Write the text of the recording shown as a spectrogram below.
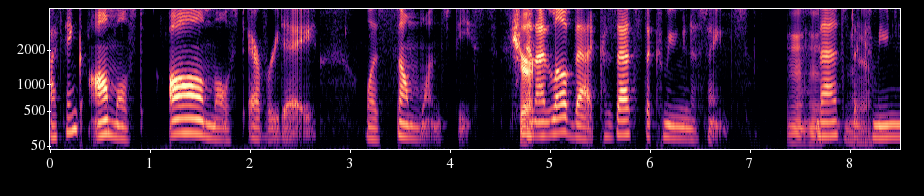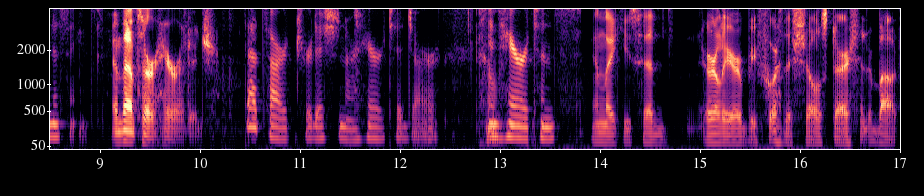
I think almost almost every day was someone's feast. Sure. and I love that because that's the communion of saints. Mm-hmm. That's the Yeah. communion of saints. And that's our heritage. That's our tradition, our heritage, our inheritance. And like you said earlier before the show started about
